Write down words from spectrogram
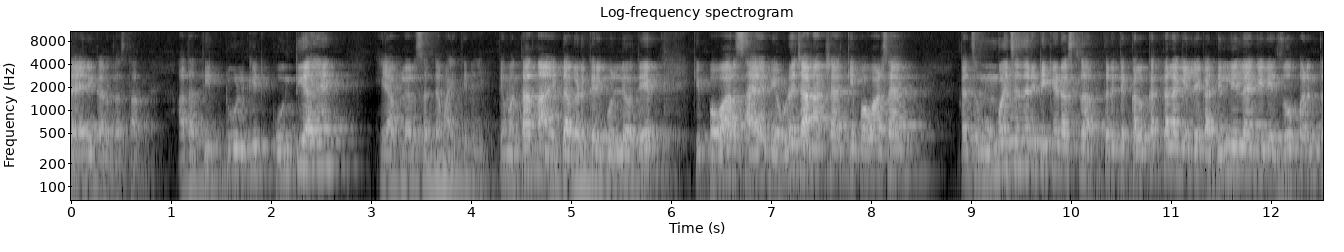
तयारी करत असतात. आता ती टूल किट कोणती आहे हे आपल्याला सध्या माहिती नाही. ते म्हणतात ना एकदा गडकरी बोलले होते की पवार साहेब एवढे चाणाक्ष आहेत की पवार साहेब त्यांचं मुंबईचं जरी तिकीट असलं तरी ते कलकत्त्याला गेले का दिल्लीला गेले जोपर्यंत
